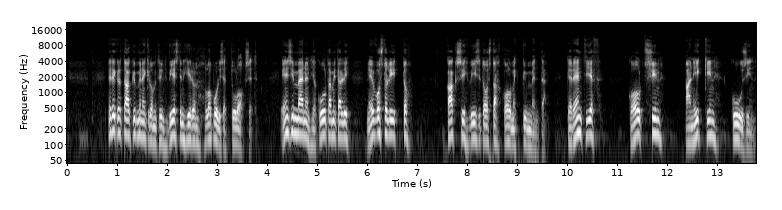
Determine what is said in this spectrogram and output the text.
33-41. 40 kilometrin viestinhiidon lopulliset tulokset. Ensimmäinen ja kultamitali Neuvostoliitto 2.15.30. Terentiev, Koltsin, Anikin, Kuusin.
